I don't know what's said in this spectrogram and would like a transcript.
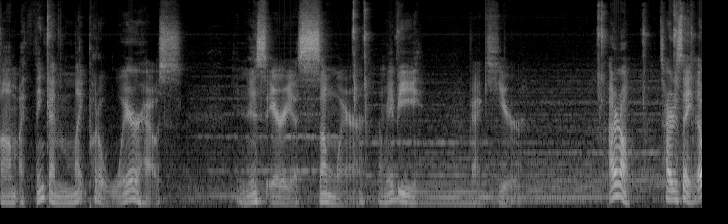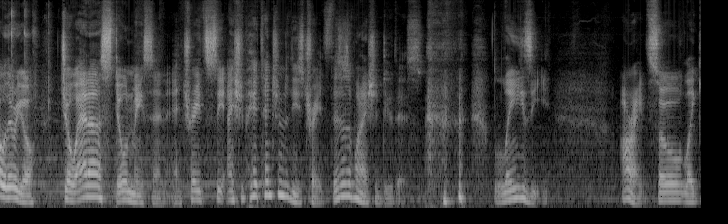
Um, I think I might put a warehouse in this area somewhere. Or maybe back here. I don't know. It's hard to say. Oh, there we go. Joanna Stonemason and traits. See, I should pay attention to these traits. This is when I should do this. Lazy. Alright, so, like...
